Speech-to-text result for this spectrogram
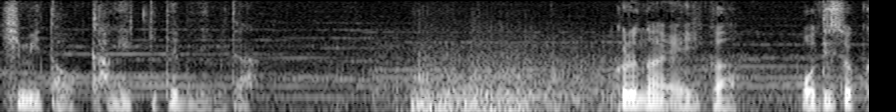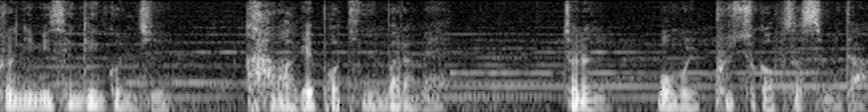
힘이 더 강했기 때문입니다. 그러나 A가 어디서 그런 힘이 생긴 건지 강하게 버티는 바람에 저는 몸을 풀 수가 없었습니다.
